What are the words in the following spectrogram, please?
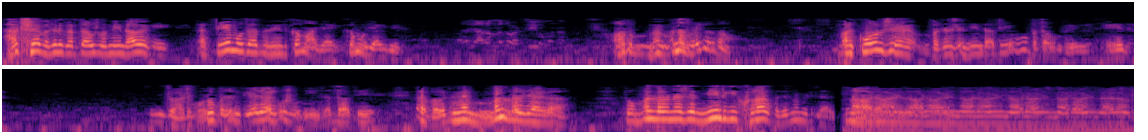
हट से भजन करता है उसको नींद आवेगी प्रेम होता है तो नींद कम आ जाएगी कम हो जाएगी नींद। आराम में तो हटसे ही तो मैं मना थोड़ी करता हूँ। पर कौन से भजन से नींद आती है वो बताऊँगी। भेद जो हटपूर्व भजन किया जाएगा उसको नींद श्रद्धा आती है भगत में मन लग जाएगा तो मन लगने से नींद की खुराक भजन में मिल जाएगी। नारायण नारायण नारायण नारायण नारायण नारायण।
